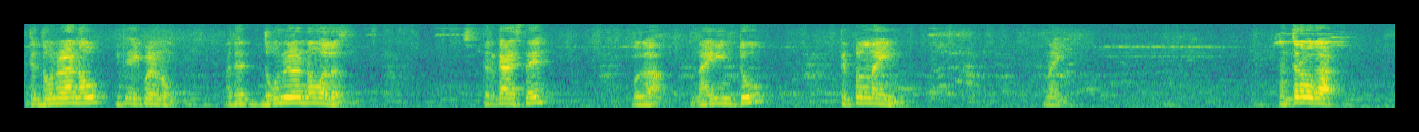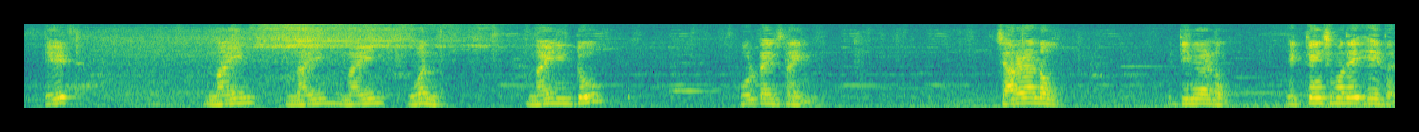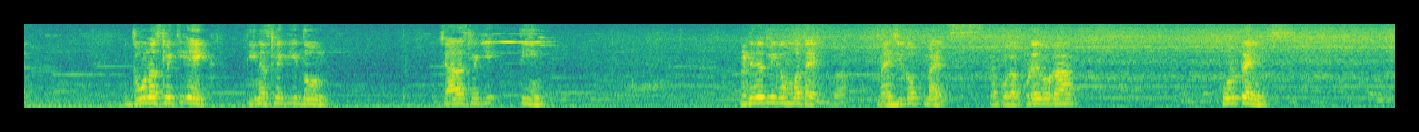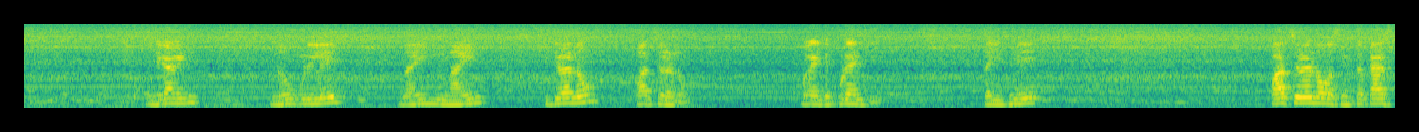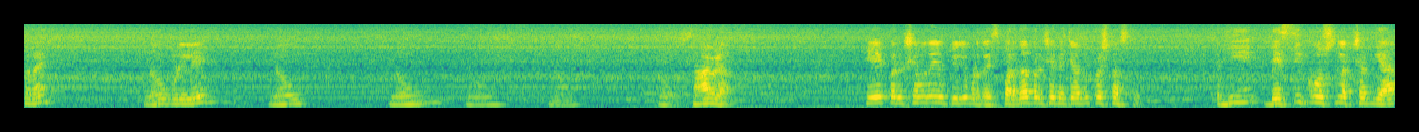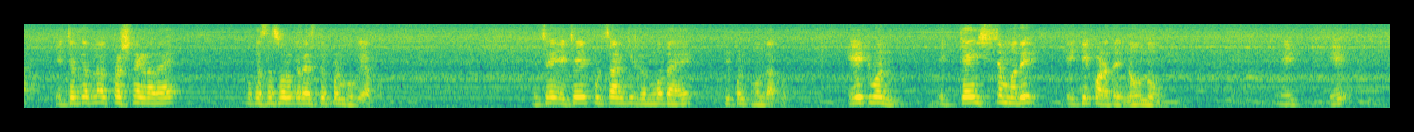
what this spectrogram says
इथे दोन वेळा नऊ इथे एक वेळा नऊ आता दोन वेळा नऊ आलं तर काय असतंय बघा nine into triple nine nine नंतर बघा eight nine nine nine one nine into four times nine चार वेळा नऊ. तीन वेळा नऊ. एक्क्याऐंशीमध्ये येतं दोन असले की एक तीन असले की दोन चार असले की तीन. गणितातली गंमत आहे बघा. मॅजिक ऑफ मॅथ्स का बघा पुढे बघा. फोर टाइम्स म्हणजे काय माहिती? नऊ गुणिले नाईन नाईन किती वेळा नऊ पाच वेळा नऊ बघा इथे पुढे आणखी तर इथे पाच वेळा नऊ असेल तर काय असणार आहे? नऊ गुणिले नऊ नऊ नऊ नऊ नऊ. सहा वेळा हे परीक्षेमध्ये उपयोगी पडत आहे. स्पर्धा परीक्षा त्याच्यावरती प्रश्न असतो. तर ही बेसिक गोष्ट लक्षात घ्या. याच्यावरती आपल्याला प्रश्न येणार आहे. तो कसा सॉल्व्ह करायचा ते पण बघूया आपण. याच्या याच्या पुढचा आणखी गंमत आहे ती पण तुम्हाला दाखवतो. एट वन एक्क्याऐंशीच्या मध्ये एक एक वाढत आहे नऊ नऊ. एट ए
